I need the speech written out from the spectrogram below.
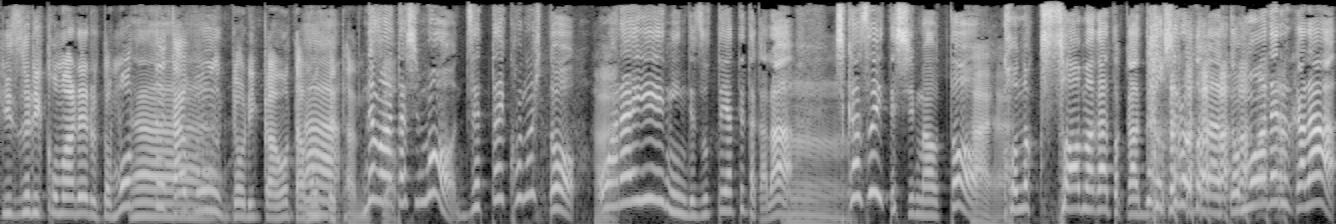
引きずり込まれると思って、多分距離感を保ってたんですよ。でも私も絶対この人、お笑い芸人でずっとやってたから、うん。近づいてしまうと、このクソアマがとか、ど素人だって思われるから、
